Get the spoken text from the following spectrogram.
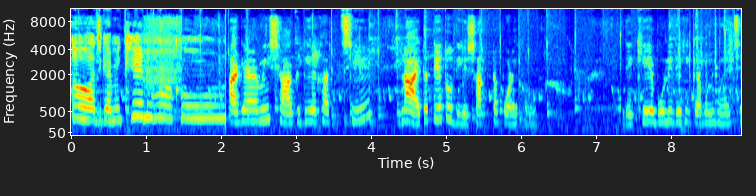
তো আজকে আমি খেয়ে নেব এখন। আগে আমি শাক দিয়ে খাচ্ছি। না, এটা তেতো দিয়ে, শাকটা পরে খাব। দেখে বলি দেখি কেমন হয়েছে,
